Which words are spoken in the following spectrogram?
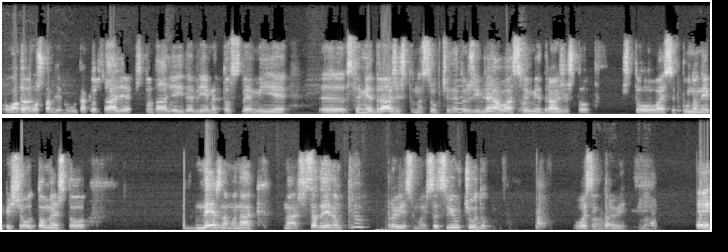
Ovako Da. postavljenu što utakmicu. dalje, što dalje ide vrijeme, to sve mi je, e, sve mi je draže što nas uopće ne doživljava, sve mi je draže što, što ovaj, se puno ne piše o tome, što ne znam, onak, znaš, sad jednom pr- prvi smo i sad svi u čudu. Osijek prvi. E,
